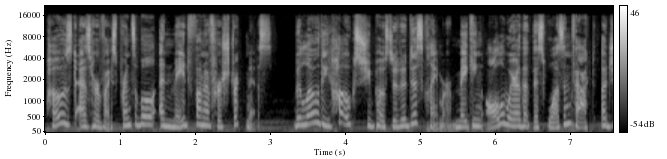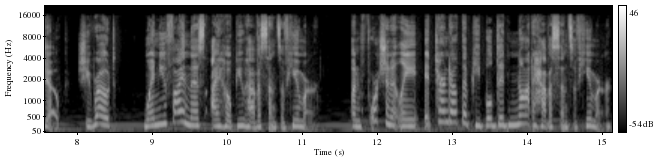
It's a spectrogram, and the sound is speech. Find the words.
posed as her vice principal, and made fun of her strictness. Below the hoax, she posted a disclaimer, making all aware that this was in fact a joke. She wrote, When you find this, I hope you have a sense of humor. Unfortunately, it turned out that people did not have a sense of humor.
